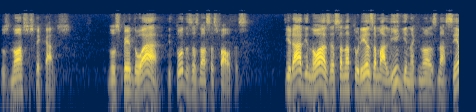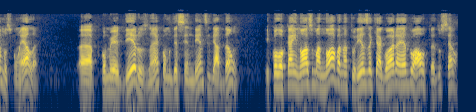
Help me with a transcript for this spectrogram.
dos nossos pecados, nos perdoar de todas as nossas faltas, tirar de nós essa natureza maligna que nós nascemos com ela, uh, como herdeiros, né, como descendentes de Adão, e colocar em nós uma nova natureza que agora é do alto, é do céu,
